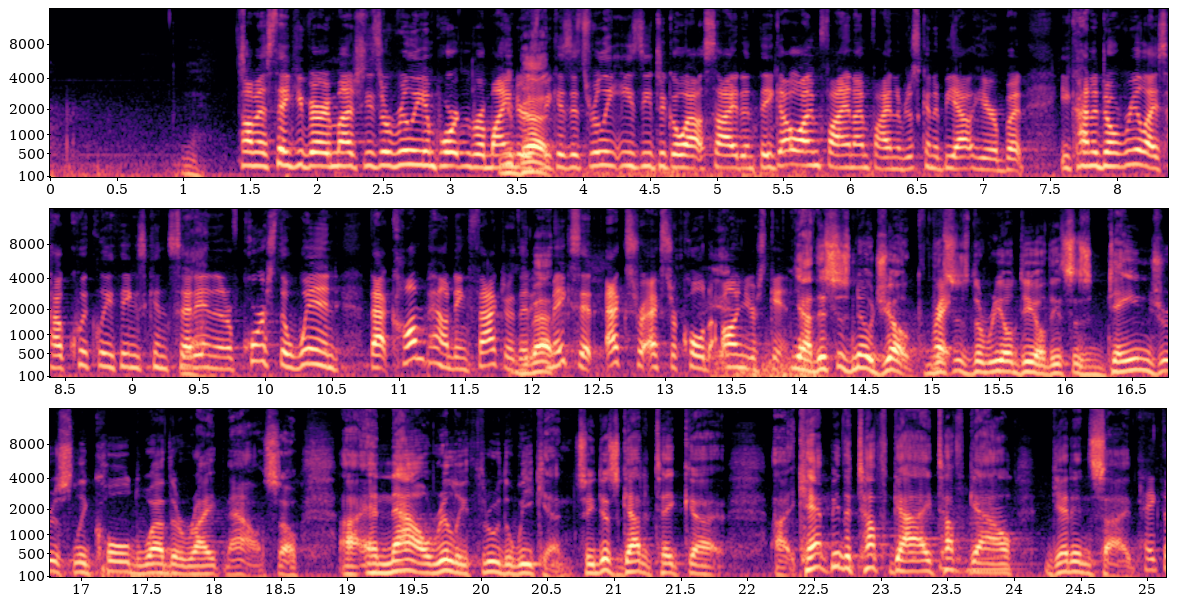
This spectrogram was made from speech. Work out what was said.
Thomas, thank you very much. These are really important reminders because it's really easy to go outside and think, oh, I'm fine, I'm fine, I'm just going to be out here. But you kind of don't realize how quickly things can set Yeah. in. And of course, the wind, that compounding factor that it makes it extra, extra cold on your skin. Yeah, this is no joke. This Right. is the real deal. This is dangerously cold weather right now. So, uh, and now really through the weekend. So you just got to take. Uh, uh, can't be the tough guy, tough gal. Get inside. Take the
